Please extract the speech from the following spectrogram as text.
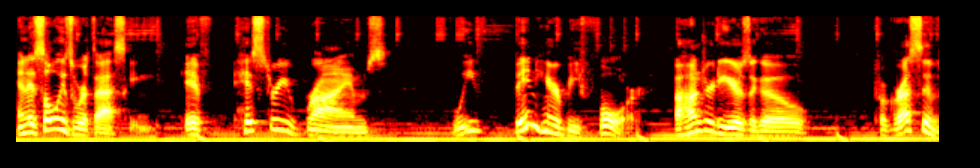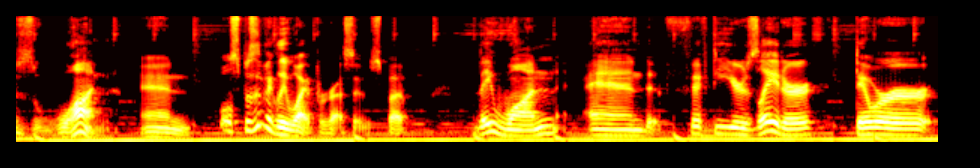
And it's always worth asking if history rhymes, we've been here before. A hundred years ago, progressives won, and well, specifically white progressives, but they won, and 50 years later, they were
